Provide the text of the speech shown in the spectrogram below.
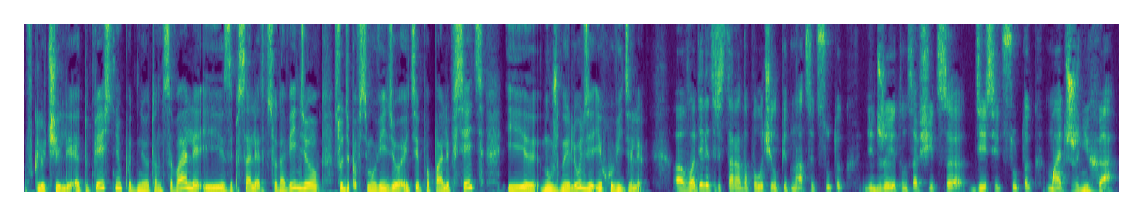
включили эту песню, под нее танцевали и записали это все на видео. Судя по всему, видео эти попали в сеть, и нужные люди их увидели. А владелец ресторана получил 15 суток, диджей и танцовщица 10 суток, мать жениха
